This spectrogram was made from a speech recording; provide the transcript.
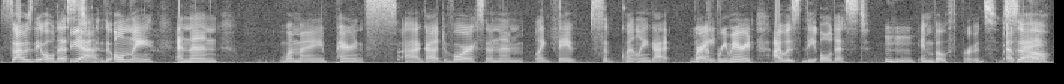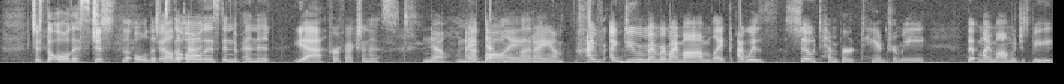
so I was the oldest. Yeah. The only. And then when my parents uh, got divorced and then like they subsequently got you know, Right. remarried, I was the oldest mm-hmm. in both broods. Okay. So just the oldest. Just the oldest. Just the, the, oldest independent Yeah. perfectionist. No, I definitely. that I am. I I do remember my mom like I was so temper tantrumy that my mom would just be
